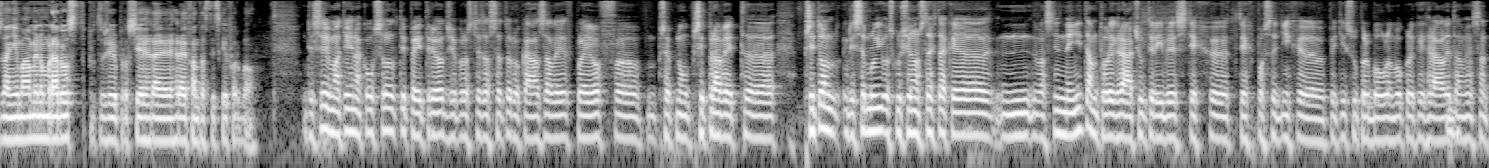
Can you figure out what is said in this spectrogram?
za ně mám jenom radost, protože prostě hraje, hraje fantastický fotbal. Ty si, Matěj, nakousil ty Patriots, že prostě zase to dokázali v playoff eh, přepnout, připravit. Eh, přitom, když se mluví o zkušenostech, tak eh, vlastně není tam tolik hráčů, který by z těch, těch posledních pěti Super Bowl nebo kolik hráli, tam je snad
